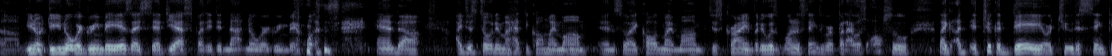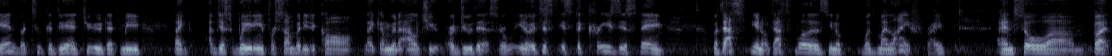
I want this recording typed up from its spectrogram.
um, you know, do you know where Green Bay is? I said, Yes, but I did not know where Green Bay was. and, uh, I just told him I had to call my mom, and so I called my mom, just crying. But it was one of those things where, but I was also like, a, it took a day or two to sink in, but took a day or two that me, like, I'm just waiting for somebody to call, like, I'm to out you or do this, or you know, it's just it's the craziest thing. But that's you know that was you know was my life, right? And so, um, but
